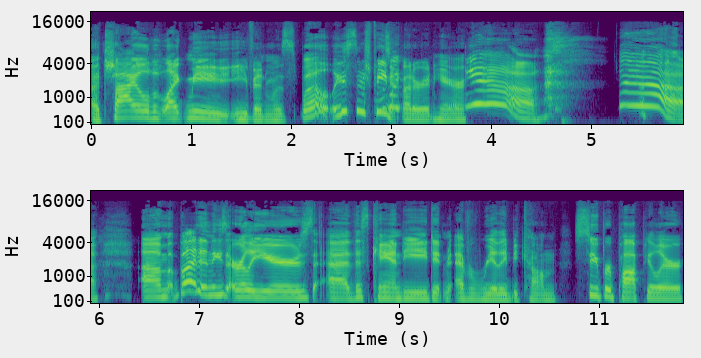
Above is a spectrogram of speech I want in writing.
a child like me even was, well, at least there's peanut butter in here. Yeah. Yeah. Um, but in these early years, uh, this candy didn't ever really become super popular.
